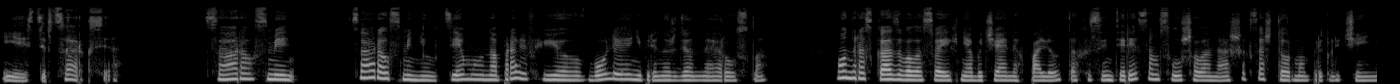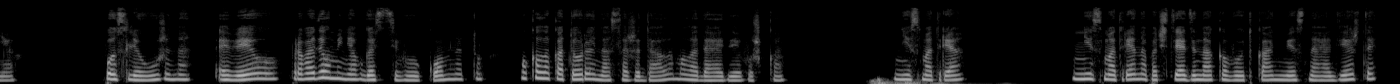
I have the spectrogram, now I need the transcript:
есть и в Царксе. Царл, смен... Царл сменил тему, направив ее в более непринужденное русло. Он рассказывал о своих необычайных полетах и с интересом слушал о наших со штормом приключениях. После ужина Эвео проводил меня в гостевую комнату, около которой нас ожидала молодая девушка. Несмотря Несмотря на почти одинаковую ткань местной одежды,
